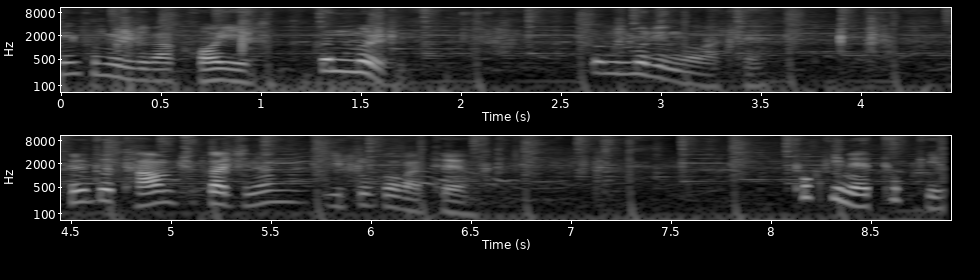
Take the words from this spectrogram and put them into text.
핑크밀리가 거의 끝물 끝물인 것 같아 그래도 다음 주까지는 이쁠 것 같아요. 토끼네 토끼.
